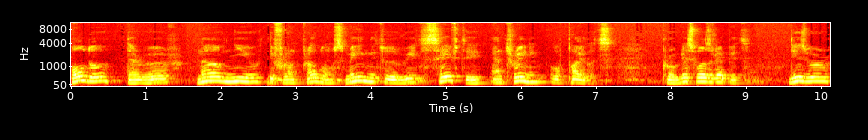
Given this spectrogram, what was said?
Although there were now new different problems mainly to do with safety and training of pilots. Progress was rapid. These were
